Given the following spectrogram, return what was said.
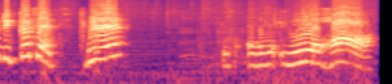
Dur dikkat et. Ne? Dur, Oha!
